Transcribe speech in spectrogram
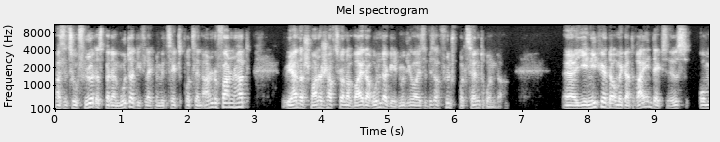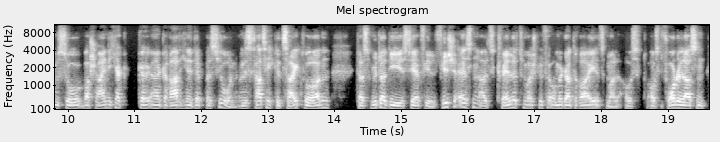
Was dazu führt, dass bei der Mutter, die vielleicht nur mit 6% angefangen hat, während der Schwangerschaft sogar noch weiter runtergeht, möglicherweise bis auf 5% runter. Äh, je niedriger der Omega-3-Index ist, umso wahrscheinlicher äh, gerate ich in eine Depression. Und es ist tatsächlich gezeigt worden, dass Mütter, die sehr viel Fisch essen, als Quelle zum Beispiel für Omega-3, jetzt mal aus, außen vor gelassen,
